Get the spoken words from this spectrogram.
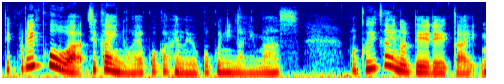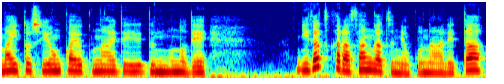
で、これ以降は次回のあやこカフェの予告になります。ま、区議会の定例会、毎年4回行われているもので、2月から3月に行われた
